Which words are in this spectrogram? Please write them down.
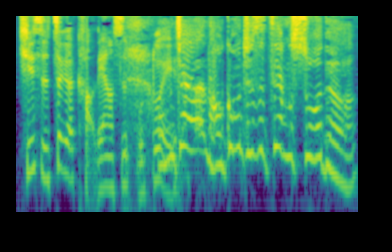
其实这个考量是不对。我们家老公就是这样说的。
